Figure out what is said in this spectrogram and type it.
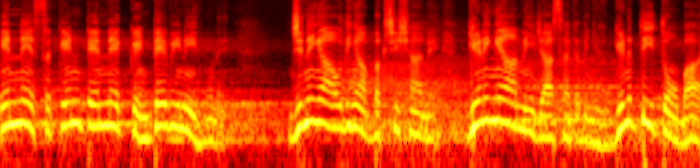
ਇੰਨੇ ਸਕਿੰਟ, ਇੰਨੇ ਘੰਟੇ ਵੀ ਨਹੀਂ ਹੋਣੇ, ਜਿੰਨੀਆਂ ਉਹਦੀਆਂ ਬਖਸ਼ਿਸ਼ਾਂ ਨੇ। ਗਿਣੀਆਂ ਨਹੀਂ ਜਾ ਸਕਦੀਆਂ, ਗਿਣਤੀ ਤੋਂ ਬਾਹਰ।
